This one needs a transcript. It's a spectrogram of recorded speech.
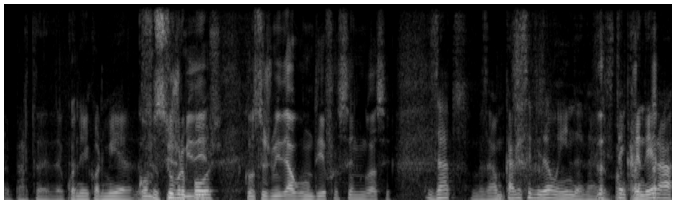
A parte da, quando a economia como se, se sobrepôs. como se os mídias algum dia fossem negócio. Exato, mas há um bocado essa visão ainda, né? Isso tem que render, há,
